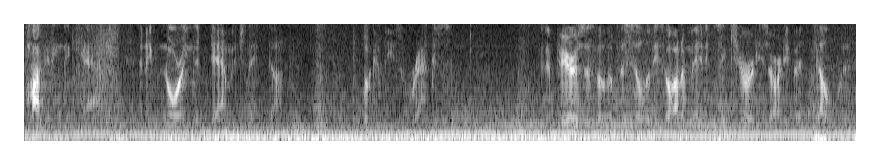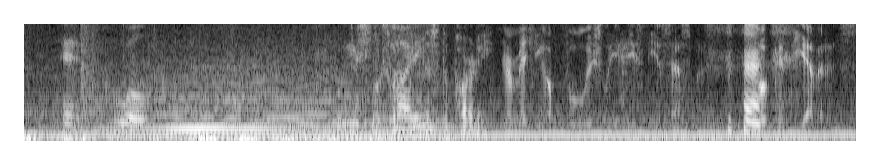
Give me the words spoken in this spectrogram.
pocketing the cash and ignoring the damage they'd appears as though the facility's automated security's already been dealt with. Yeah, cool. We missed Looks the like we missed the party. You're making a foolishly hasty assessment. Look at the evidence.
